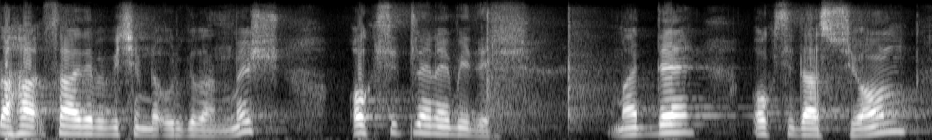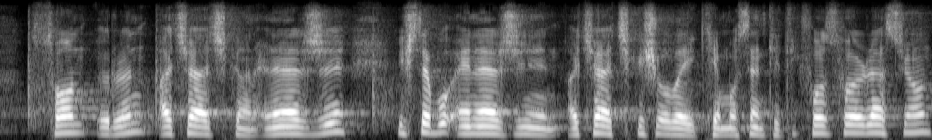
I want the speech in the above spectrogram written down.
daha sade bir biçimde uygulanmış. Oksitlenebilir. Madde, oksidasyon, son ürün açığa çıkan enerji. İşte bu enerjinin açığa çıkış olayı kemosentetik fosforilasyon.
